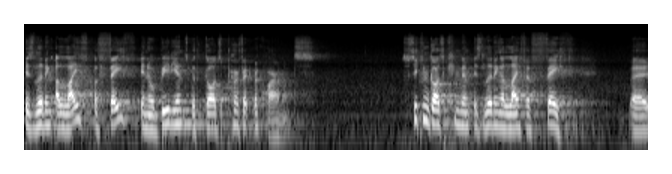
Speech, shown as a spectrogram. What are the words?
is living a life of faith in obedience with God's perfect requirements. Seeking God's kingdom is living a life of faith. Uh,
